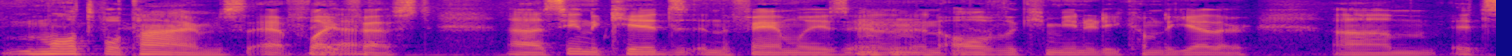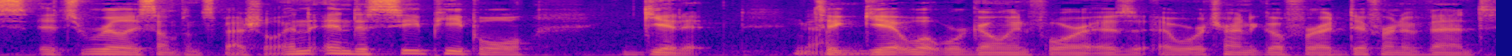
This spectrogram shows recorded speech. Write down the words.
multiple times at Flite Yeah. Fest, uh, seeing the kids and the families and, and all of the community come together. Um, it's it's really something special, and and to see people get it. to get what we're going for. As uh, we're trying to go for a different event,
